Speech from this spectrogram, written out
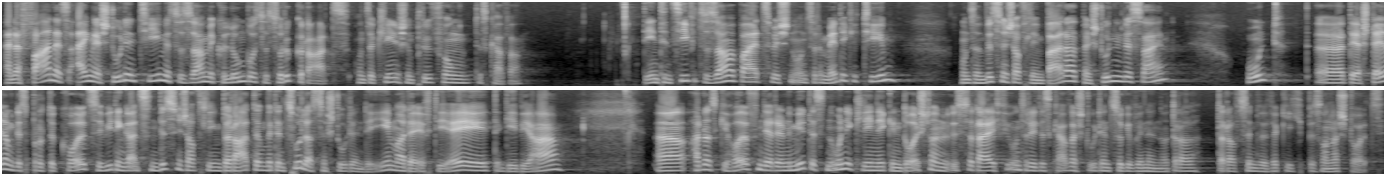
Ein erfahrenes eigenes Studienteam ist zusammen mit Columbus das Rückgrat unserer klinischen Prüfung Discover. Die intensive Zusammenarbeit zwischen unserem Medical Team, unserem wissenschaftlichen Beirat beim Studiendesign und äh, der Erstellung des Protokolls sowie den ganzen wissenschaftlichen Beratungen mit den Zulassungsstudien der EMA, der FDA, der GBA, hat uns geholfen, der renommiertesten Uniklinik in Deutschland und Österreich für unsere Discover-Studien zu gewinnen. Und darauf sind wir wirklich besonders stolz.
